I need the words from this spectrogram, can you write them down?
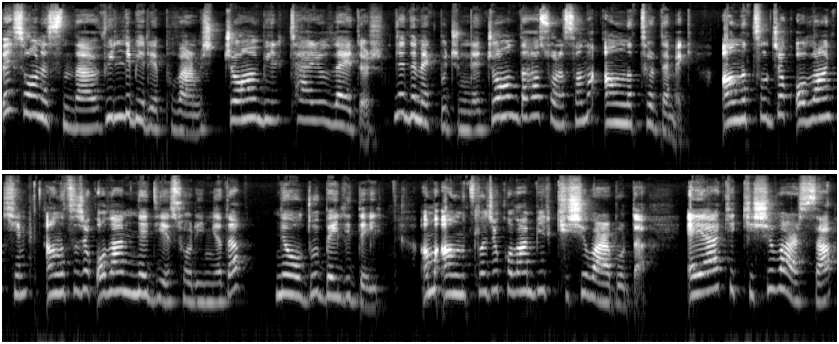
Ve sonrasında will'li bir yapı vermiş. John will tell you later. Ne demek bu cümle? John daha sonra sana anlatır demek. Anlatılacak olan kim? Anlatılacak olan ne diye sorayım ya da ne olduğu belli değil. Ama anlatılacak olan bir kişi var burada. Eğer ki kişi varsa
